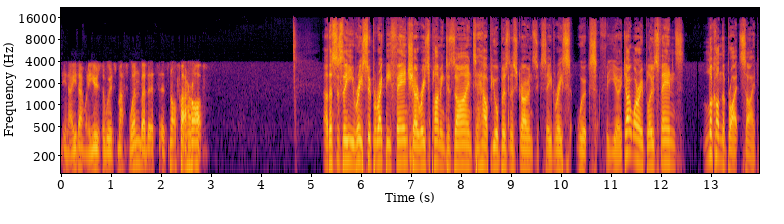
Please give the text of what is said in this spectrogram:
you know, you don't want to use the words must win, but it's it's not far off. Uh, this is the Reece Super Rugby fan show. Reece Plumbing designed to help your business grow and succeed. Reece works for you. Don't worry, Blues fans. Look on the bright side.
